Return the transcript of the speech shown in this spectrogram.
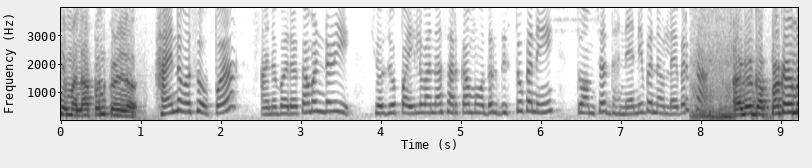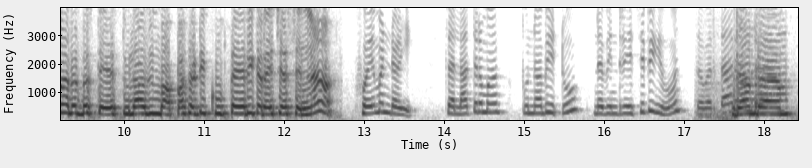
हे मला पण कळलं. हाय नव सोपं? आणि बरं का मंडळी? ह्यो जो पैलवानासारखा मोदक दिसतो का नाही तो आमच्या धन्याने बनवलाय बरं का? अगं गप्पा काय मारत बसतेस? तुला अजून बाप्पासाठी खूप तयारी करायची असेल ना? होय मंडळी. चला तर मग पुन्हा भेटू नवीन रेसिपी घेऊन. तवर राम. राम.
